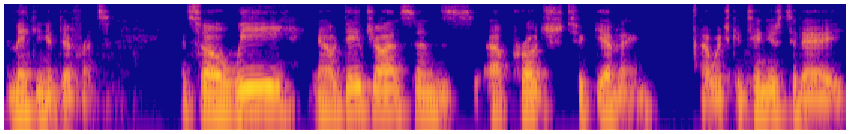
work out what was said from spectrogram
and making a difference. And so we, you know, Dave Johnston's approach to giving, uh, which continues today,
